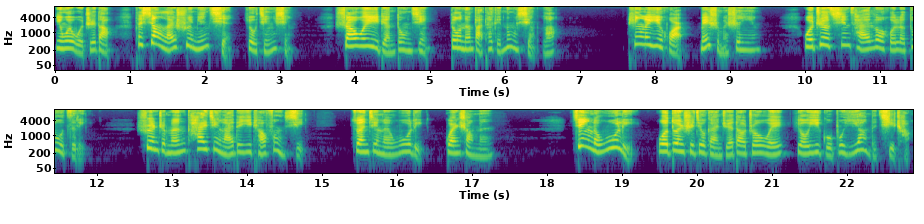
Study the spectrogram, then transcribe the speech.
因为我知道他向来睡眠浅又警醒，稍微一点动静都能把他给弄醒了。听了一会儿没什么声音，我这心才落回了肚子里，顺着门开进来的一条缝隙，钻进了屋里，关上门，进了屋里。我顿时就感觉到周围有一股不一样的气场，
